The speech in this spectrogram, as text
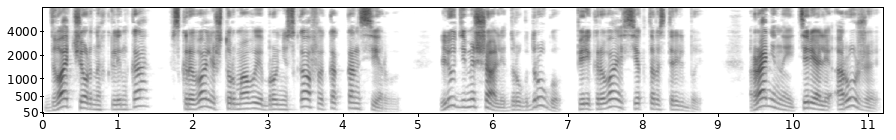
Два черных клинка вскрывали штурмовые бронескафы, как консервы. Люди мешали друг другу, перекрывая секторы стрельбы. Раненые теряли оружие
